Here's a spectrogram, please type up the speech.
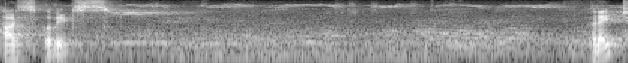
Herskovits. Right?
